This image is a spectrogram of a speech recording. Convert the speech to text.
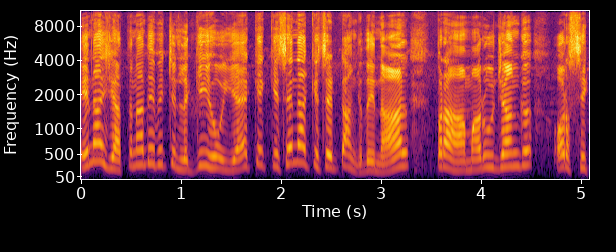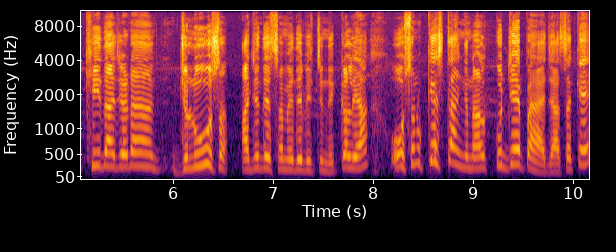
ਇਹਨਾਂ ਯਤਨਾਂ ਦੇ ਵਿੱਚ ਲੱਗੀ ਹੋਈ ਹੈ ਕਿ ਕਿਸੇ ਨਾ ਕਿਸੇ ਢੰਗ ਦੇ ਨਾਲ ਭਰਾ ਮਾਰੂ ਜੰਗ ਔਰ ਸਿੱਖੀ ਦਾ ਜਿਹੜਾ ਜਲੂਸ ਅੱਜ ਦੇ ਸਮੇਂ ਦੇ ਵਿੱਚ ਨਿਕਲਿਆ ਉਸ ਨੂੰ ਕਿਸ ਢੰਗ ਨਾਲ ਕੁਝੇ ਪਾਇਆ ਜਾ ਸਕੇ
